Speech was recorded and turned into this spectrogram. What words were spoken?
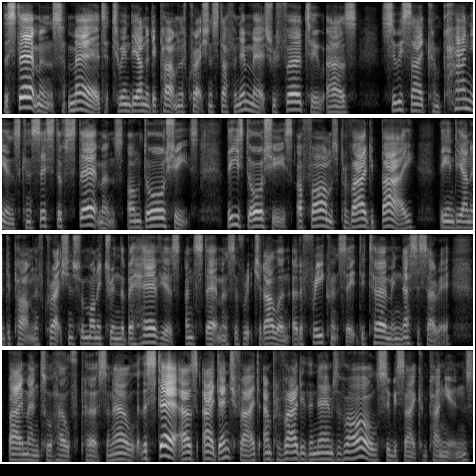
The statements made to Indiana Department of Corrections staff and inmates referred to as Suicide companions consist of statements on door sheets. These door sheets are forms provided by the Indiana Department of Corrections for monitoring the behaviours and statements of Richard Allen at a frequency determined necessary by mental health personnel. The state has identified and provided the names of all suicide companions,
